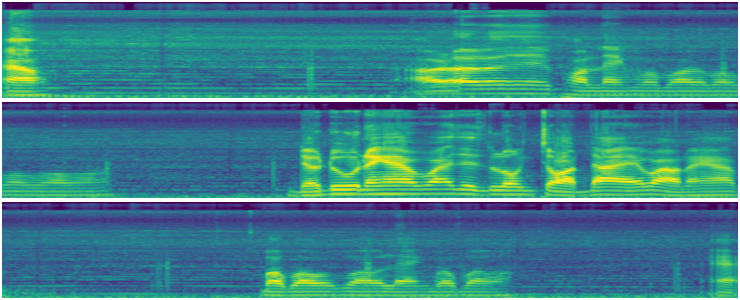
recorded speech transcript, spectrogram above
เอาเอาเอาเอาผ่อนแรงเบาเบาเบาๆเบาๆเดี๋ยวดูนะครับ ว่าจะลงจอดได้หรือเปล่านะครับ เบาๆเบาๆแรงเบาๆอ่า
